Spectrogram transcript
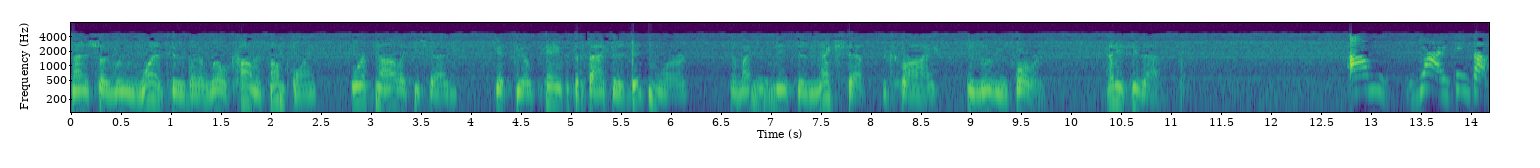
not necessarily when we want it to, but it will come at some point. Or if not, like you said, you have to be okay with the fact that it didn't work. It might lead to the next step to try in moving forward. How do you see that? Um, yeah, I think that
